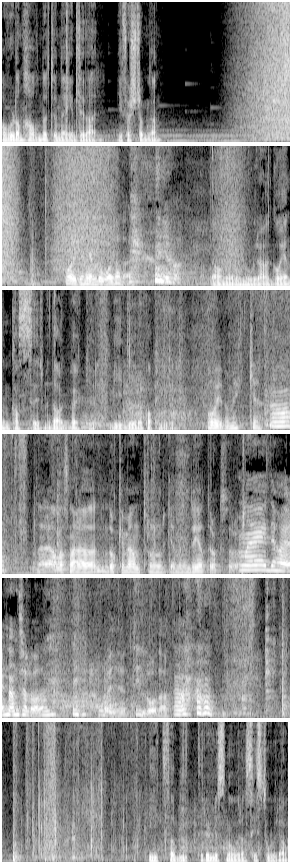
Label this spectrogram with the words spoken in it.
Og hvordan havnet hun egentlig der, i første omgang? Oi, det er en hel låda där. Daniel og Nora går gjennom kasser med dagbøker, videoer og papirer. Oi, hvor mye. Ja, Det er alle sånne dokument fra ulike myndigheter også? då. Nei, det har jeg i den andre lådan. Oi, en til låda. Bit for bit rulles Noras historie opp.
